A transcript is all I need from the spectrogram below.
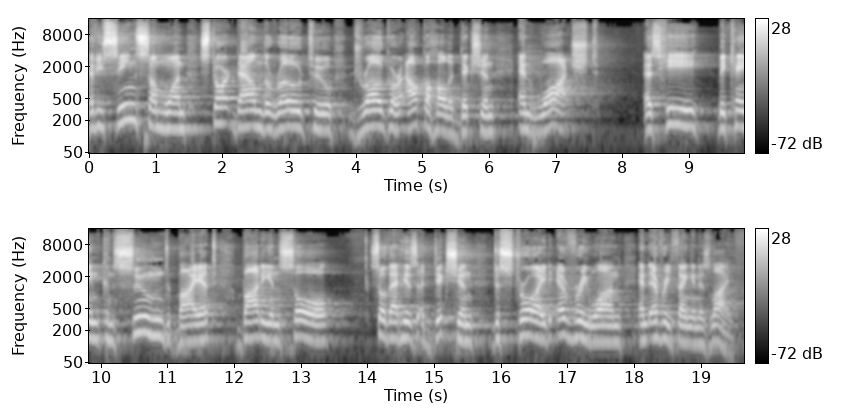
Have you seen someone start down the road to drug or alcohol addiction and watched as he became consumed by it, body and soul, so that his addiction destroyed everyone and everything in his life.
